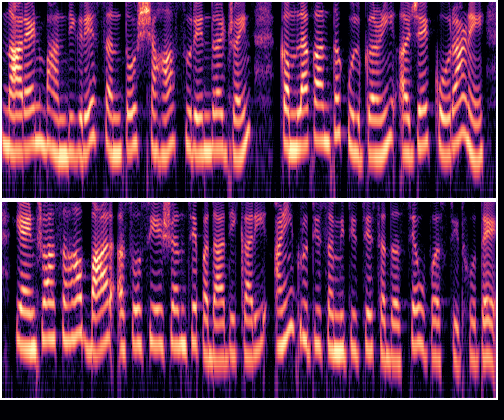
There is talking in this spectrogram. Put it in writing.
नारायण भांदिगरे संतोष शहा सुरेंद्र जैन कमलाकांत कुलकर्णी अजय कोराणे यांच्यासह बार असोसिएशनचे पदाधिकारी आणि कृती समितीचे सदस्य उपस्थित होते.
